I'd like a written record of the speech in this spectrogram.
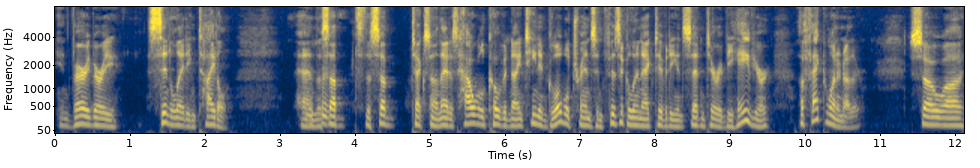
in very very scintillating title, and mm-hmm. the sub the subtext on that is how will COVID nineteen and global trends in physical inactivity and sedentary behavior affect one another? So, uh,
